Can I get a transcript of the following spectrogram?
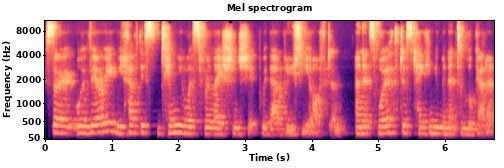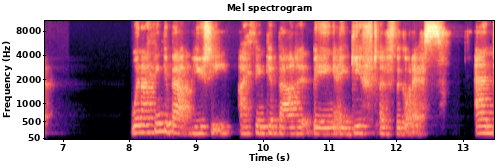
So we're very, we have this tenuous relationship with our beauty often, and it's worth just taking a minute to look at it. When I think about beauty, I think about it being a gift of the goddess, and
